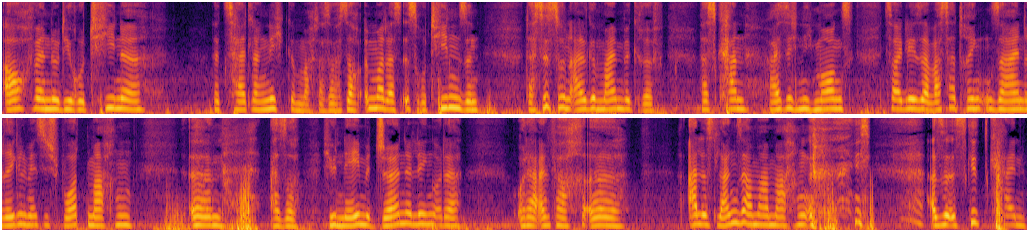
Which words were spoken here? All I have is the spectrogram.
Auch wenn du die Routine eine Zeit lang nicht gemacht hast, was auch immer das ist, Routinen sind, das ist so ein Allgemeinbegriff. Das kann, weiß ich nicht, morgens zwei Gläser Wasser trinken sein, regelmäßig Sport machen, ähm, also you name it, Journaling oder, oder einfach äh, alles langsamer machen. also es gibt kein,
